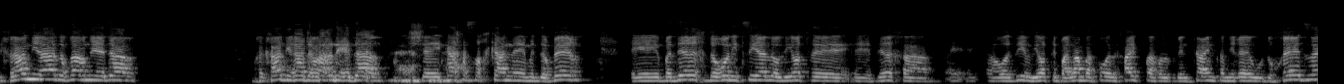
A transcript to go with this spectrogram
בכלל נראה דבר נהדר, בכלל נראה דבר נהדר שככה שחקן מדבר. בדרך דורון הציע לו להיות דרך האוהדים, להיות בלם בהפועל חיפה, אבל בינתיים כנראה הוא דוחה את זה.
